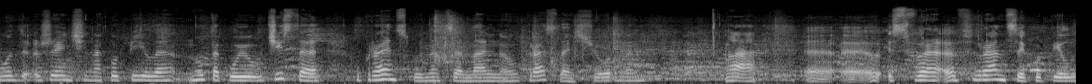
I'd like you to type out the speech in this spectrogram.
Вот женщина купила, ну, такую чисто украинскую национальную, красная с черным. А э, э, из Фра- Франции купил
